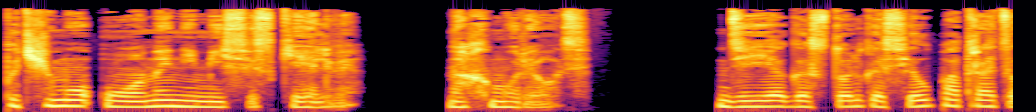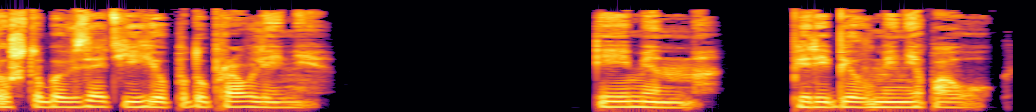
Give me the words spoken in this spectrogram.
Почему он и не миссис Кельви? Нахмурилась. Диего столько сил потратил, чтобы взять ее под управление. Именно, перебил меня паук.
